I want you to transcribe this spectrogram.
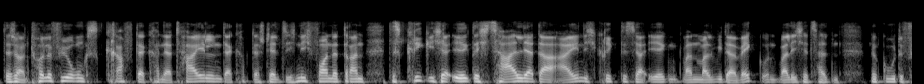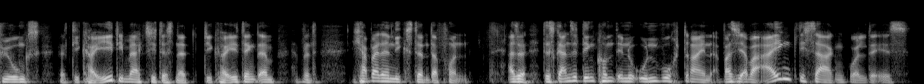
das ist eine tolle Führungskraft, der kann ja teilen, der, der stellt sich nicht vorne dran. Das kriege ich ja irgendwie, ich zahle ja da ein, ich kriege das ja irgendwann mal wieder weg. Und weil ich jetzt halt eine gute Führungs, die KI, die merkt sich das nicht. Die KI denkt einem, ich habe ja da nichts dann davon. Also das ganze Ding kommt in eine Unwucht rein. Was ich aber eigentlich sagen wollte ist,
